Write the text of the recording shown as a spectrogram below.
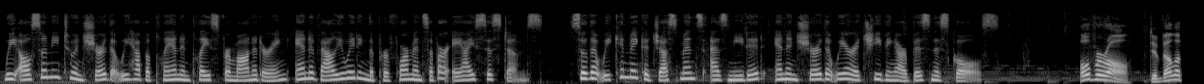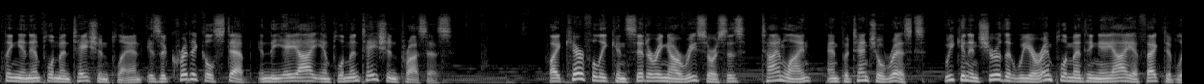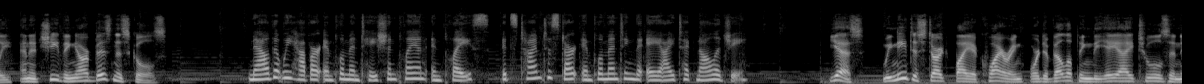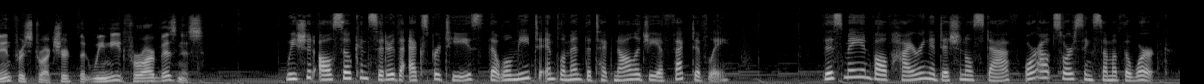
We also need to ensure that we have a plan in place for monitoring and evaluating the performance of our AI systems, so that we can make adjustments as needed and ensure that we are achieving our business goals. Overall, developing an implementation plan is a critical step in the AI implementation process. By carefully considering our resources, timeline, and potential risks, we can ensure that we are implementing AI effectively and achieving our business goals. Now that we have our implementation plan in place, it's time to start implementing the AI technology. Yes, we need to start by acquiring or developing the AI tools and infrastructure that we need for our business. We should also consider the expertise that we'll need to implement the technology effectively. This may involve hiring additional staff or outsourcing some of the work.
